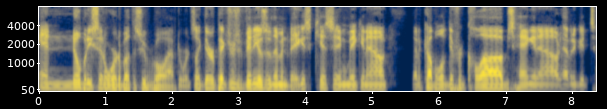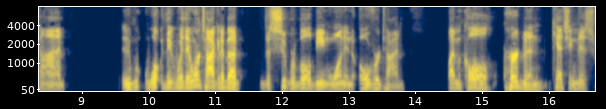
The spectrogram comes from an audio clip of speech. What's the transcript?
and nobody said a word about the Super Bowl afterwards. Like there were pictures, videos of them in Vegas kissing, making out at a couple of different clubs, hanging out, having a good time. What they, where they weren't talking about the Super Bowl being won in overtime by Mecole Hardman catching this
